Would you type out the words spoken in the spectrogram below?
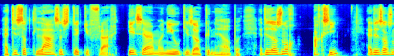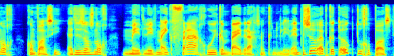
Het is dat laatste stukje vraag. Is er een manier hoe ik je zou kunnen helpen? Het is alsnog actie. Het is alsnog compassie. Het is alsnog medeleven. Maar ik vraag hoe ik een bijdrage zou kunnen leveren. En zo heb ik het ook toegepast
